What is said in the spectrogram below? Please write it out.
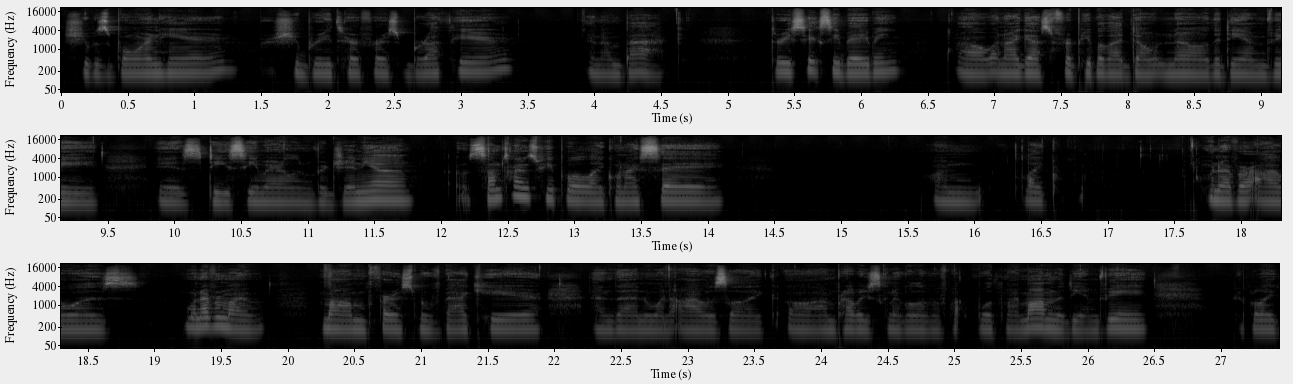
She was born here. She breathed her first breath here, and I'm back. 360, baby. Oh, and I guess for people that don't know, the DMV is DC, Maryland, Virginia. Sometimes people, like when I say, I'm like, whenever I was, whenever my mom first moved back here, and then when I was like, oh, I'm probably just gonna go live with, with my mom in the DMV, people like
